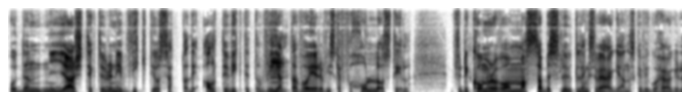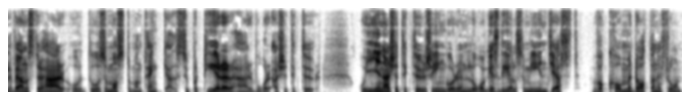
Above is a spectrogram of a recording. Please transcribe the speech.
Och den nya arkitekturen är viktig att sätta. Det är alltid viktigt att mm. veta mm. vad är det vi ska förhålla oss till. För det kommer att vara massa beslut längs vägen. Ska vi gå höger eller vänster här? Och då så måste man tänka, supporterar det här vår arkitektur? Och i en arkitektur så ingår en logisk del som är ingest. Var kommer datan ifrån?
